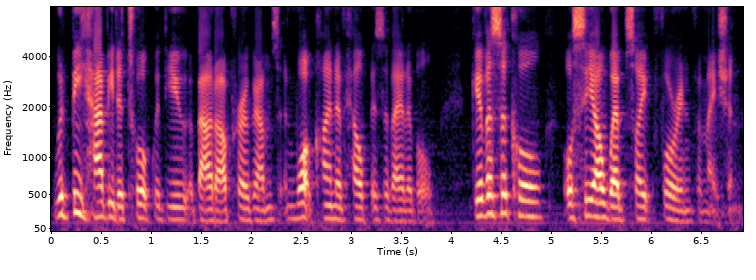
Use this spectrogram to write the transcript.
We'd be happy to talk with you about our programs and what kind of help is available. Give us a call or see our website for information.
